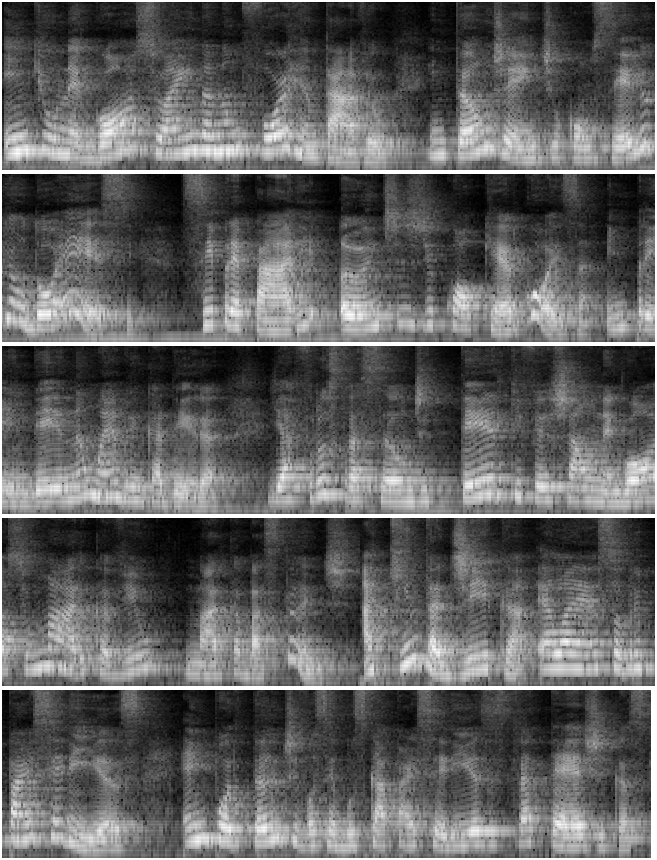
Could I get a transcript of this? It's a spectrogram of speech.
em que o negócio ainda não for rentável. Então, gente, o conselho que eu dou é esse: se prepare antes de qualquer coisa. Empreender não é brincadeira. E a frustração de ter que fechar um negócio marca, viu? Marca bastante. A quinta dica, ela é sobre parcerias. É importante você buscar parcerias estratégicas,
